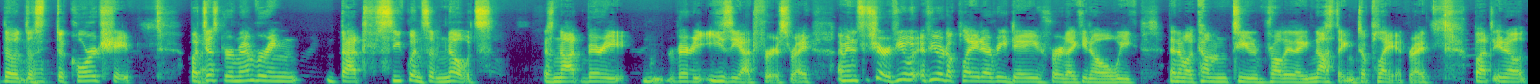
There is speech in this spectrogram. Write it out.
the the, mm-hmm. the chord shape, but just remembering that sequence of notes is not very very easy at first, right? I mean, sure if you if you were to play it every day for like you know a week, then it will come to you probably like nothing to play it, right? But you know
